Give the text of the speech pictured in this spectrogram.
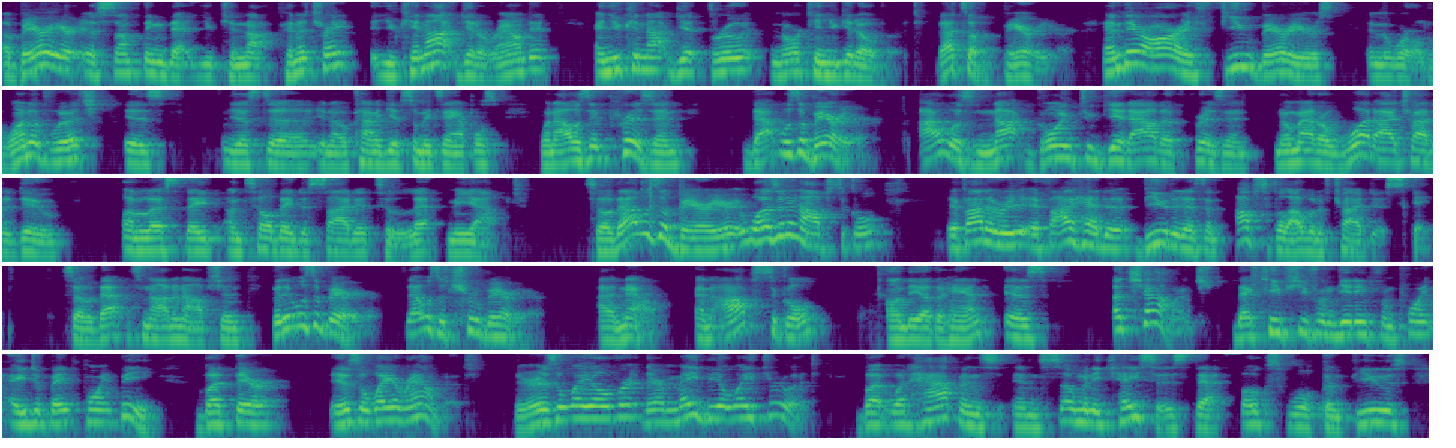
A barrier is something that you cannot penetrate, you cannot get around it, and you cannot get through it, nor can you get over it. That's a barrier. And there are a few barriers in the world, one of which is just to, you know, kind of give some examples. When I was in prison, that was a barrier. I was not going to get out of prison no matter what I tried to do unless they until they decided to let me out. So that was a barrier. It wasn't an obstacle. If I if I had viewed it as an obstacle, I would have tried to escape. So that's not an option, but it was a barrier. That was a true barrier. And now an obstacle, on the other hand, is a challenge that keeps you from getting from point A to point B. But they're is a way around it. There is a way over it. There may be a way through it. But what happens in so many cases that folks will confuse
